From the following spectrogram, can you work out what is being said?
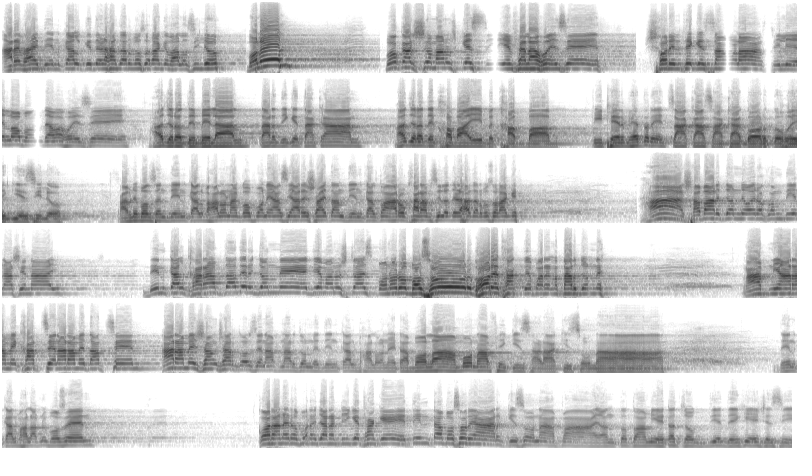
আরে ভাই দিনকালকে দেড় হাজার বছর আগে ভালো ছিল? বলেন। প্রকাশ্য মানুষকে ছিঁড়ে ফেলা হয়েছে। শরীর থেকে চামড়া ছিলে লবণ দেওয়া হয়েছে। হজরতে বেলাল তার দিকে তাকান। হজরতে খবাইব খাব্বাব পিঠের ভেতরে চাকা চাকা গর্ত হয়ে গিয়েছিল। আপনি বলছেন দিনকাল ভালো না, গোপনে আসি আরে শয়তান দিনকাল তো আরও খারাপ ছিল দেড় হাজার বছর আগে। হ্যাঁ সবার জন্য ওই রকম দিন আসে নাই। দিনকাল খারাপ তাদের জন্য, যে মানুষটা পনেরো বছর ঘরে থাকতে পারে না, তার জন্য। আপনি আরামে খাচ্ছেন, আরামে যাচ্ছেন আরামে সংসার করছেন, আপনার জন্য দিনকাল ভালো না। এটা বলা মোনাফিকি ছাড়া কিছু না। দিনকাল ভালো, আপনি বোঝেন? কোরআনের ওপরে যারা টিকে থাকে, তিনটা বছরে আর কিছু না পায়। অন্তত আমি এটা চোখ দিয়ে দেখে এসেছি।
